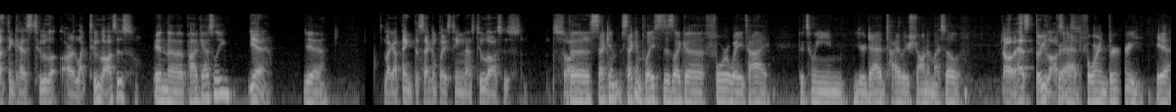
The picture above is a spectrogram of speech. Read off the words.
I think, has two or like two losses. in the podcast league. Yeah, Yeah, like I think the second place team has two losses. So I the mean, second second place is like a four way tie between your dad, Tyler, Sean, and myself. oh, it has three losses. at four and three. Yeah,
